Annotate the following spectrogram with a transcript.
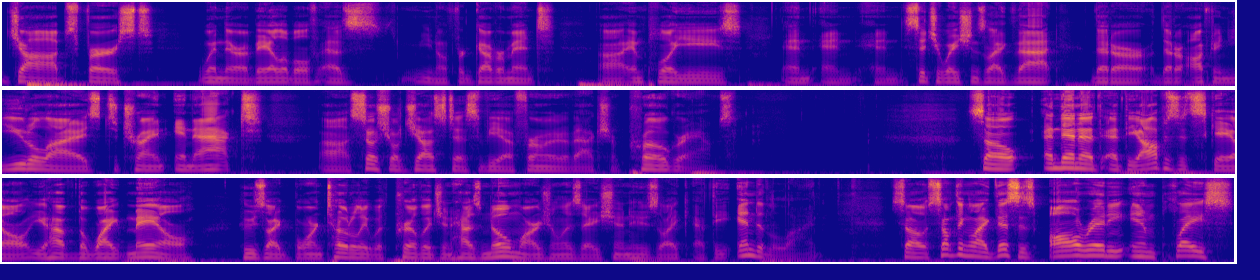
jobs first when they're available as you know for government uh, employees and and and situations like that that are that are often utilized to try and enact uh, social justice via affirmative action programs. So, and then at, at the opposite scale, you have the white male who's like born totally with privilege and has no marginalization, who's like at the end of the line. So something like this is already in place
